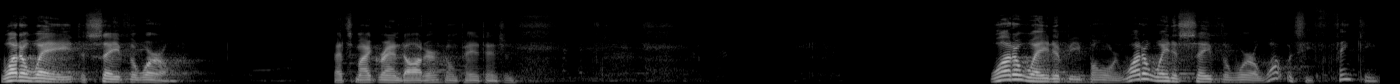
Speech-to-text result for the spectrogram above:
What a way to save the world. That's my granddaughter. Don't pay attention. What a way to be born. What a way to save the world. What was he thinking?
